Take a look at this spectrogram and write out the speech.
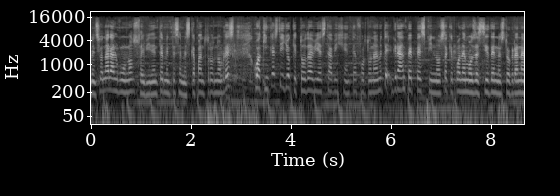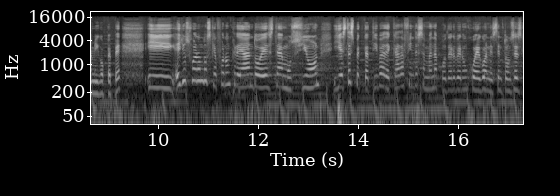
mencionar algunos, evidentemente se me escapan otros nombres, Joaquín Castillo, que todavía está vigente afortunadamente, gran Pepe Espinosa, que podemos decir de nuestro gran amigo Pepe, y ellos fueron los que fueron creando esta emoción y esta expectativa de cada fin de semana poder ver un juego, en ese entonces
